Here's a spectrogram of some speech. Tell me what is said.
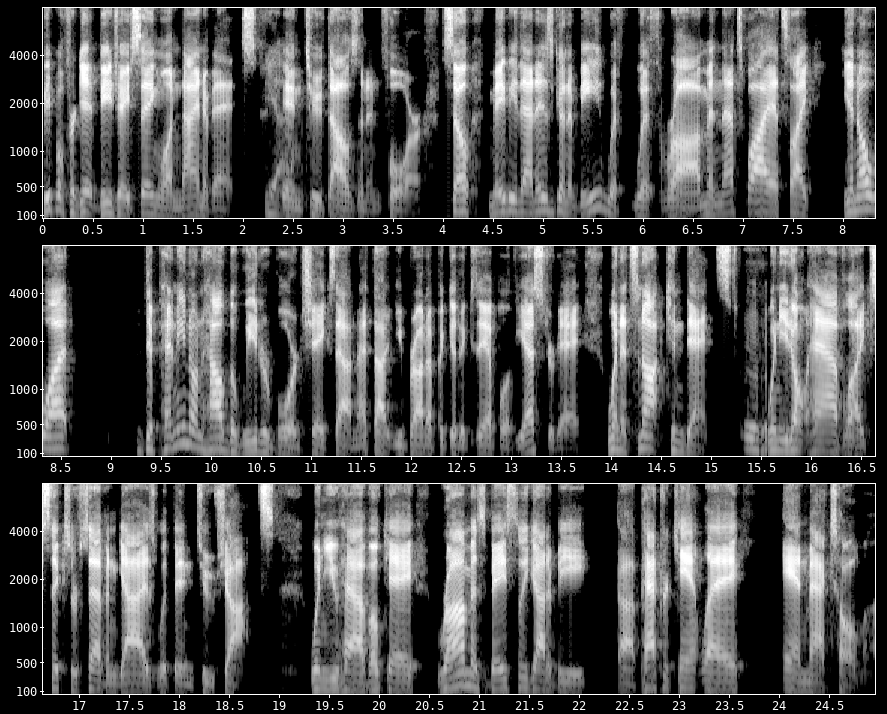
People forget Vijay Singh won nine events yeah. in 2004. So maybe that is going to be with with Rahm. and that's why it's like, you know what? Depending on how the leaderboard shakes out, and I thought you brought up a good example of yesterday when it's not condensed, mm-hmm. when you don't have like six or seven guys within two shots, when you have, okay, Rahm has basically got to beat uh, Patrick Cantlay and Max Homa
